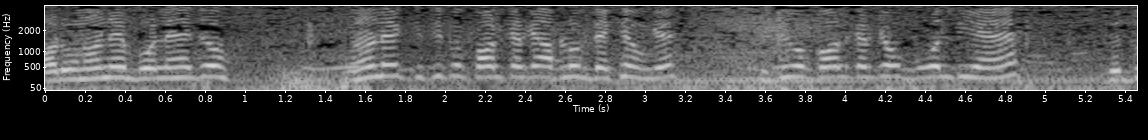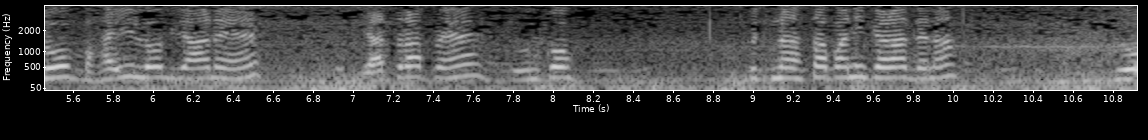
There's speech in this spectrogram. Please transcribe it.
और उन्होंने बोले हैं जो उन्होंने किसी को कॉल करके आप लोग देखे होंगे किसी को कॉल करके वो बोल दिए हैं जो दो भाई लोग जा रहे हैं, यात्रा पे हैं तो उनको कुछ नाश्ता पानी करा देना। जो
